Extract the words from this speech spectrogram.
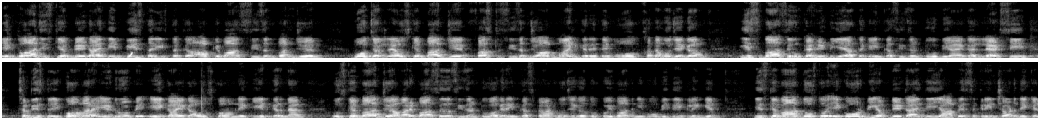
एक तो आज इसकी अपडेट आई थी 20 तारीख तक आपके पास सीज़न वन जो है वो चल रहा है, उसके बाद जो फ़र्स्ट सीज़न जो आप माइंड कर रहे थे, वो खत्म हो जाएगा। इस बात से उनका हिंट ये आता है कि इनका सीज़न टू भी आएगा। लेट सी 26 तरीक को हमारा एयर ड्रॉप पे एक आएगा, उसको हमने गेन करना है। उसके बाद जो हमारे पास सीज़न टू अगर इनका स्टार्ट हो जाएगा तो कोई बात नहीं, वो भी देख लेंगे। इसके बाद दोस्तों, एक और भी अपडेट आई थी, यहाँ पे स्क्रीनशॉट देखें।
